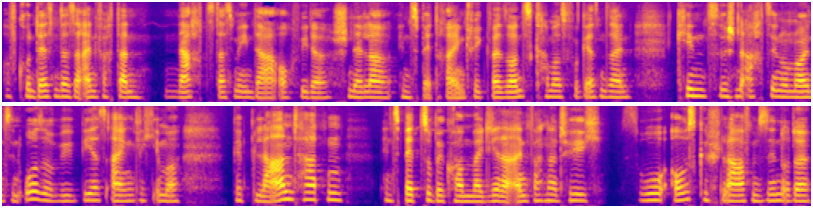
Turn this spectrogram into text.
aufgrund dessen, dass er einfach dann nachts, dass man ihn da auch wieder schneller ins Bett reinkriegt, weil sonst kann man es vergessen, sein Kind zwischen 18 und 19 Uhr, so wie wir es eigentlich immer geplant hatten, ins Bett zu bekommen, weil die dann einfach natürlich so ausgeschlafen sind oder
